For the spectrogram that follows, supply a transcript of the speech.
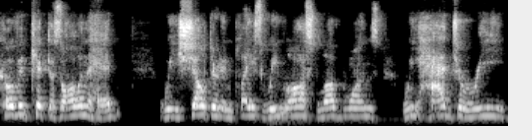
COVID kicked us all in the head. We sheltered in place. We lost loved ones. We had to re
